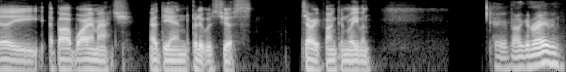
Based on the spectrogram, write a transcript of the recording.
a, a barbed wire match at the end, but it was just Terry Funk and Raven. Terry Funk and Raven.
